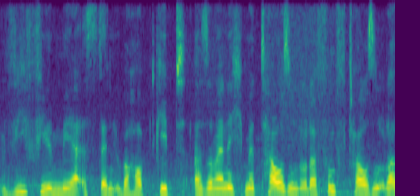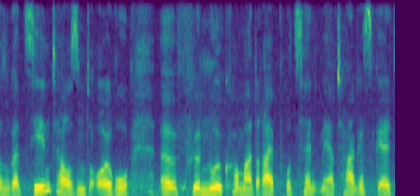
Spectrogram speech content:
wie viel mehr es denn überhaupt gibt. Also wenn ich mit 1000 oder 5000 oder sogar 10.000 Euro äh, für 0,3 Prozent mehr Tagesgeld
